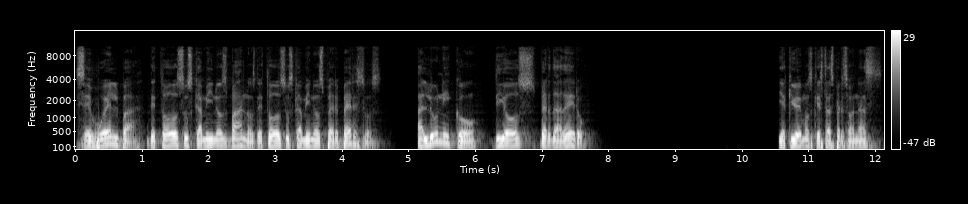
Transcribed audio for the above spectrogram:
se vuelva de todos sus caminos vanos, de todos sus caminos perversos, al único Dios verdadero. Y aquí vemos que estas personas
